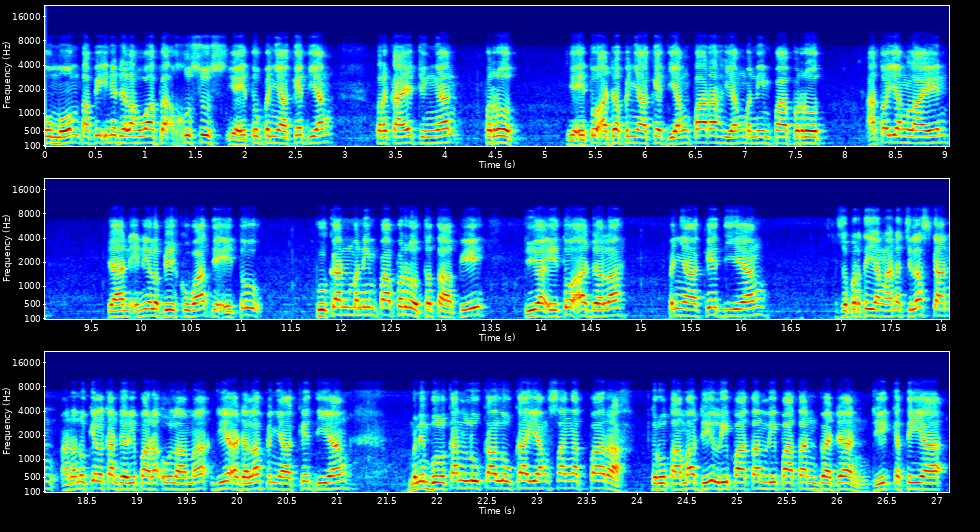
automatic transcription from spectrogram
umum, tapi ini adalah wabak khusus, yaitu penyakit yang terkait dengan perut. Yaitu ada penyakit yang parah yang menimpa perut atau yang lain. Dan ini lebih kuat yaitu bukan menimpa perut, tetapi dia itu adalah penyakit yang seperti yang Anda jelaskan, Anda nukilkan dari para ulama, dia adalah penyakit yang menimbulkan luka-luka yang sangat parah, terutama di lipatan-lipatan badan, di ketiak,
